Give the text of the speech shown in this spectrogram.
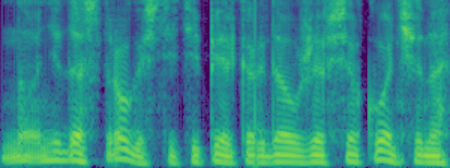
Но не до строгости теперь, когда уже все кончено.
